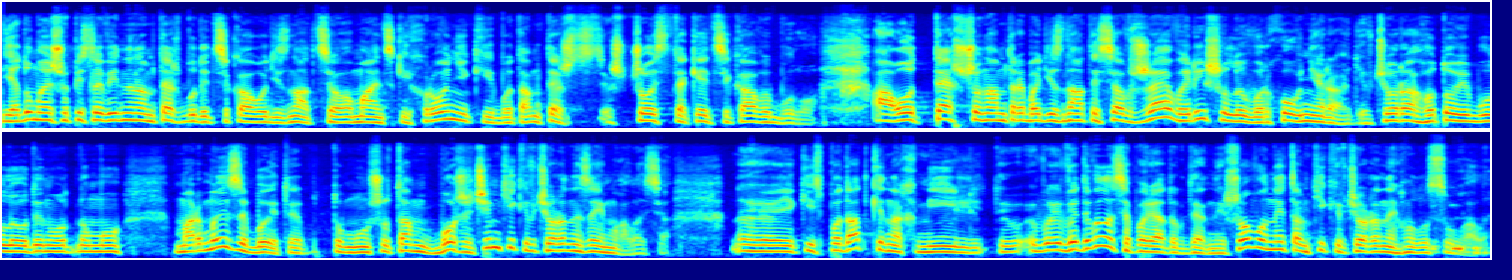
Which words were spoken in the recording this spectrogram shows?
Я думаю, що після війни нам теж буде цікаво дізнатися оманські хроніки, бо там теж щось таке цікаве було. А от те, що нам треба дізнатися, вже вирішили в Верховній Раді. Вчора готові були один одному мармизи бити, тому що там, боже, чим тільки вчора не займалися. Е, якісь податки на хміль. Ви, ви дивилися порядок денний? Що вони там тільки вчора не голосували?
